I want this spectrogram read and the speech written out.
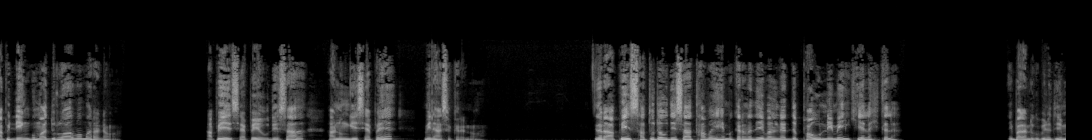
අපි ඩෙංගු මදුරුවාව මරනවා. අපේ සැපේ උදෙසා අනුන්ගේ සැපය විනාශ කරනවා. ඉතින් අපේ සතුට උදෙසා තව එහෙම කරන දේවල් නැද්ද පව් නෙමෙයි කියලා හිතලා. මේ බලන්නකෝ පිනතින්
